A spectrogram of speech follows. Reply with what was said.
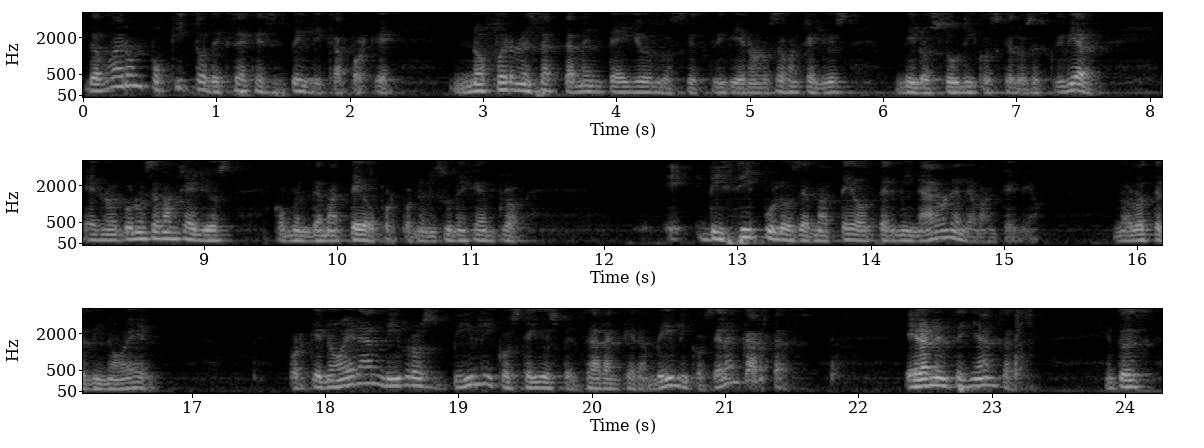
de dar un poquito de exégesis bíblica, porque no fueron exactamente ellos los que escribieron los evangelios, ni los únicos que los escribieron. En algunos evangelios, como el de Mateo, por ponerles un ejemplo, discípulos de Mateo terminaron el evangelio, no lo terminó él, porque no eran libros bíblicos que ellos pensaran que eran bíblicos, eran cartas, eran enseñanzas. Entonces,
